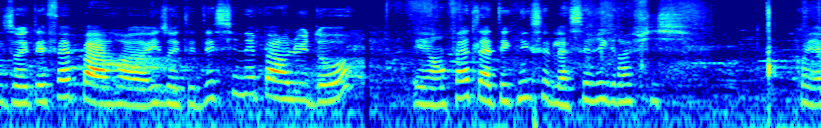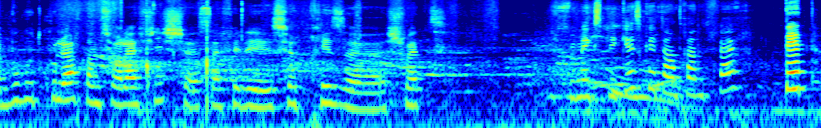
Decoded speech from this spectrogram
Ils ont été faits par, euh, ils ont été dessinés par Ludo. Et en fait, la technique, c'est de la sérigraphie. Quand il y a beaucoup de couleurs comme sur l'affiche, ça fait des surprises euh, chouettes. Tu peux m'expliquer ce que tu es en train de faire? Tête.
